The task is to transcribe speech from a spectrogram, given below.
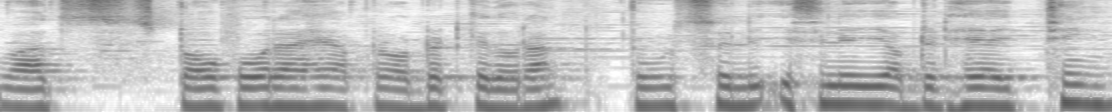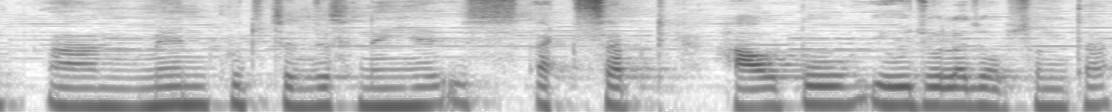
वाच स्टॉक हो रहा है आफ्टर अपडेट के दौरान। तो इसलिए ये अपडेट है आई थिंक एंड मेन कुछ चेंजेस नहीं है। इस एक्सेप्ट हाउ टू यूज़ वाला जो ऑप्शन था,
